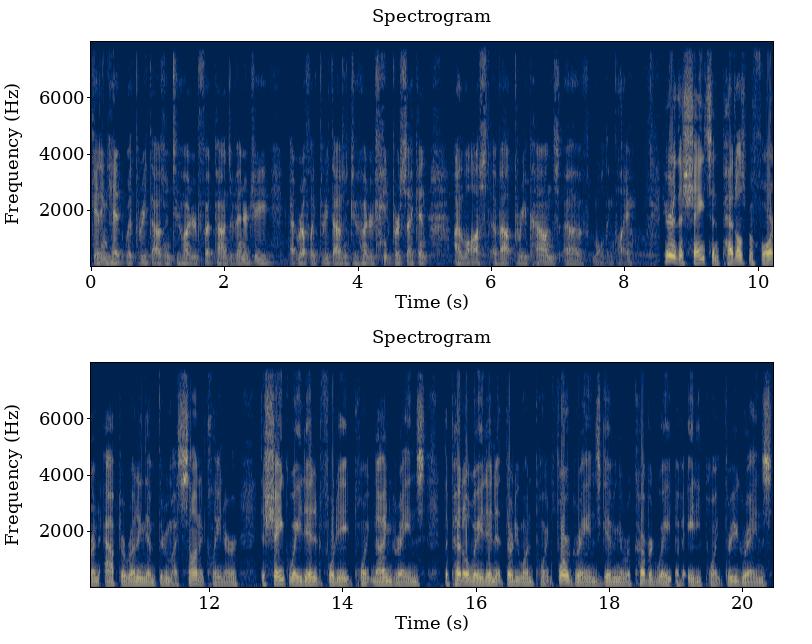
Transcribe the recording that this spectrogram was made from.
getting hit with 3,200 foot-pounds of energy at roughly 3,200 feet per second, I lost about three pounds of molding clay. Here are the shanks and petals before and after running them through my sonic cleaner. The shank weighed in at 48.9 grains. The petal weighed in at 31.4 grains, giving a recovered weight of 80.3 grains.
